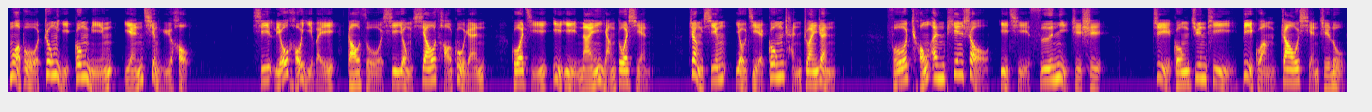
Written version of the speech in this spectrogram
莫不终以功名延庆于后。昔刘侯以为高祖昔用萧曹故人，郭吉亦议南阳多险，郑兴又借功臣专任，夫崇恩偏受，亦起私逆之师。至公君批，必广招贤之路，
